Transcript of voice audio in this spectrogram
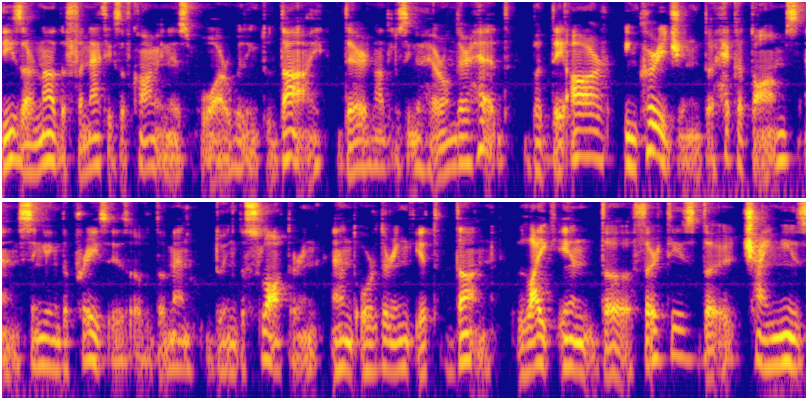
These are not the fanatics of communism who are willing to die. They're not losing a hair on their head, but they are encouraging the hecatombs and singing the praises of the men doing the slaughtering and ordering it done. Like in the 30s, the Chinese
